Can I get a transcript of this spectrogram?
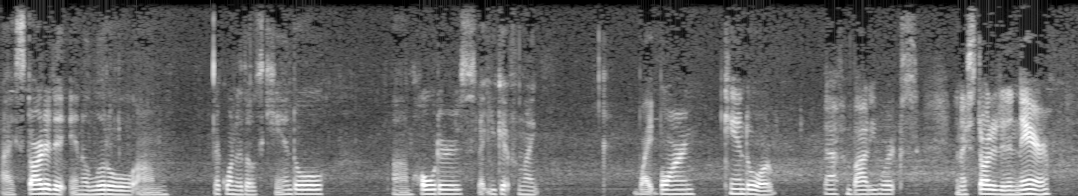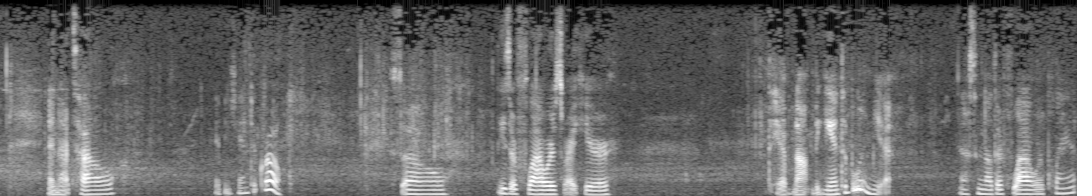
I started it in a little, um, like one of those candle um, holders that you get from like White Barn candle or Bath and Body Works, and I started it in there, and that's how it began to grow. So these are flowers right here. They have not began to bloom yet. That's another flower plant.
